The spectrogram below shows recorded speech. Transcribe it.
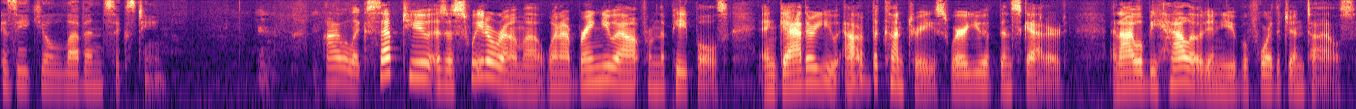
Ezekiel 11:16. I will accept you as a sweet aroma when I bring you out from the peoples and gather you out of the countries where you have been scattered and I will be hallowed in you before the Gentiles.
